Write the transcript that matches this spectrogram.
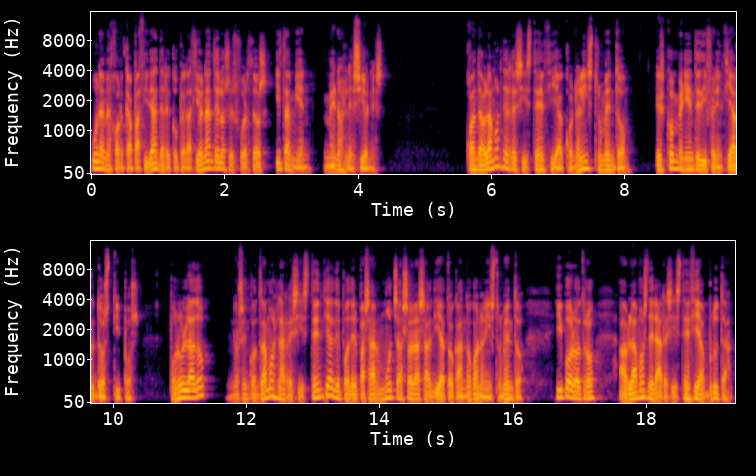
una mejor capacidad de recuperación ante los esfuerzos y también menos lesiones. Cuando hablamos de resistencia con el instrumento, es conveniente diferenciar dos tipos. Por un lado, nos encontramos la resistencia de poder pasar muchas horas al día tocando con el instrumento, y por otro, hablamos de la resistencia bruta,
